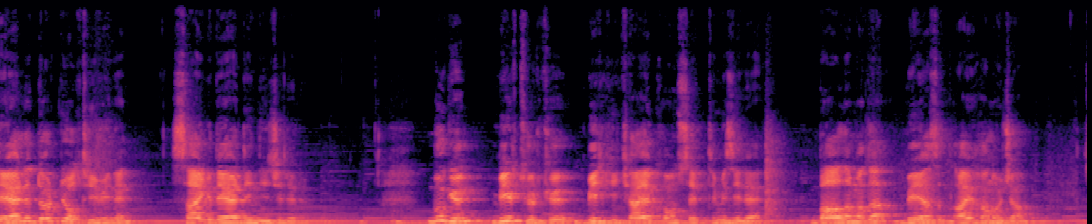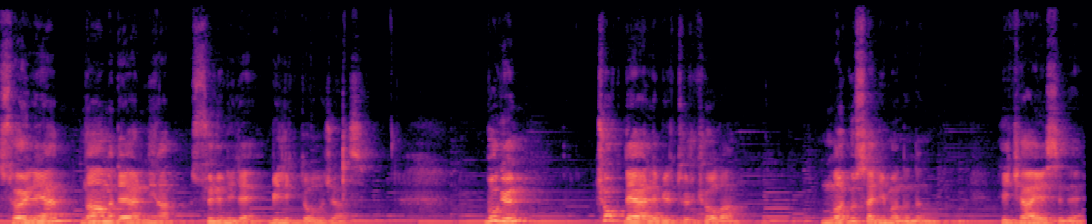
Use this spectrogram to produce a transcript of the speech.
Değerli Dört Yol TV'nin saygıdeğer dinleyicileri. Bugün bir türkü, bir hikaye konseptimiz ile bağlamada Beyazıt Ayhan hocam, söyleyen namı değer Nihat Sülün ile birlikte olacağız. Bugün çok değerli bir türkü olan Magusa Limanı'nın hikayesini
